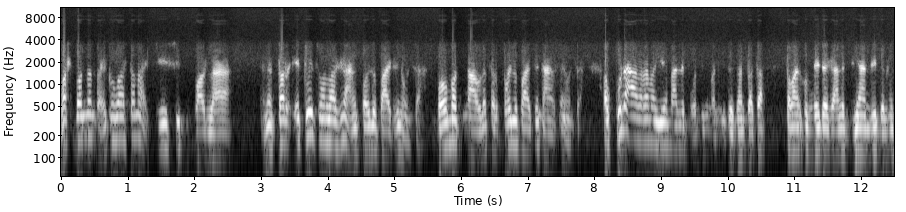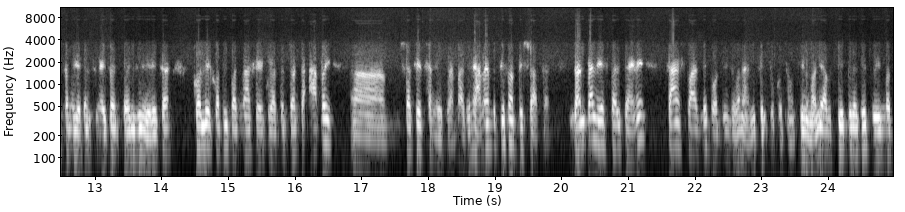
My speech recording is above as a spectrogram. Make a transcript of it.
गठबन्धन भएको अवस्थामा केसी बढ्ला होइन? तर एक्लै चल्दाखेरि हामी पहिलो पार्टी नै हुन्छ। बहुमत नआउला तर पहिलो पार्टी चाहिँ काङ्ग्रेस नै हुन्छ। अब कुन आधारमा एमाले भोट दिनु भनेको जनता त तपाईँहरूको मेडियाले बिहानदेखि बेलुकासम्म हेर्न सुनेको छ टेलिभिजन हेरेको छ कसले कति बदमास गरेको कुरा त जनता आफै सचेत छ यो कुरामा। हामी त्यसमा विश्वास छ। जनताले यसपालि चाहिने काङ्ग्रेस पार्टीले भोट दिन्छ भने हामी त्यस्तो छौँ। किनभने अब त्यो बेला चाहिँ दुई मत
